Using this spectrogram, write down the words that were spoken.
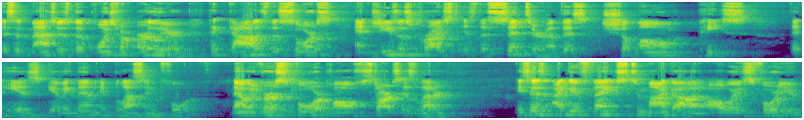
This matches the points from earlier that God is the source and Jesus Christ is the center of this shalom peace that he is giving them a blessing for. Now, in verse 4, Paul starts his letter. He says, I give thanks to my God always for you,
